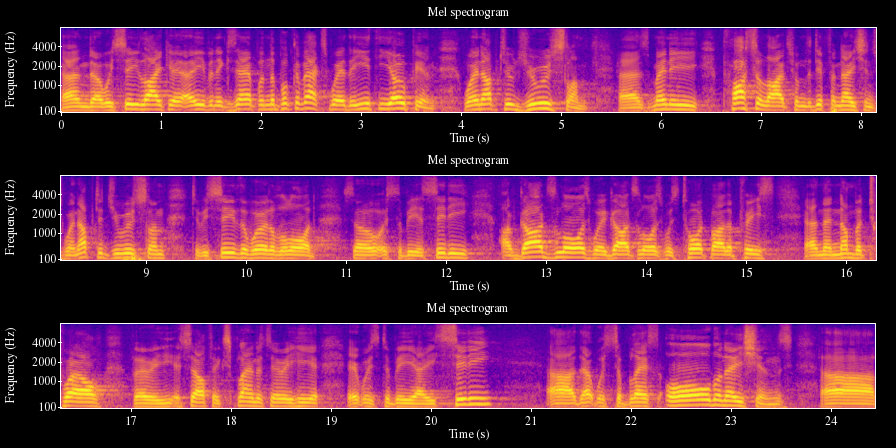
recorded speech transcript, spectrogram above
And uh, we see, like, a, even example in the book of Acts where the Ethiopian went up to Jerusalem. As many proselytes from the different nations went up to Jerusalem to receive the word of the Lord. So it was to be a city of God's laws, where God's laws was taught by the priests. And then number 12, very self explanatory here, it was to be a city uh, that was to bless all the nations. Uh,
